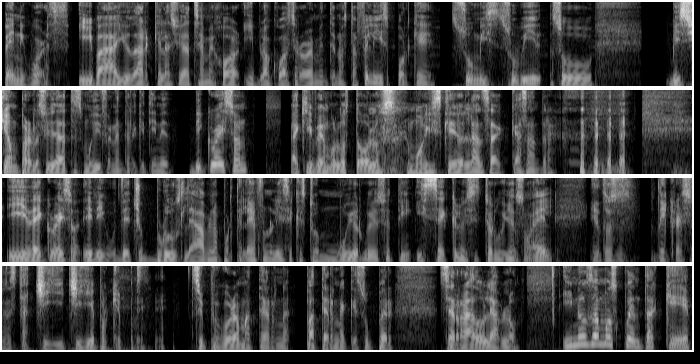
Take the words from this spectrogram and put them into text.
Pennyworth y va a ayudar que la ciudad sea mejor. Y Blockbuster obviamente no está feliz porque su, su, su visión para la ciudad es muy diferente a la que tiene Dick Grayson. Aquí vemos los, todos los emojis que lanza Cassandra. y Dick Grayson, y digo, de hecho, Bruce le habla por teléfono, le dice que estoy muy orgulloso de ti y sé que lo hiciste orgulloso a él. Entonces, Dick Grayson está chille chille porque pues, su figura materna, paterna, que es súper cerrado, le habló. Y nos damos cuenta que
